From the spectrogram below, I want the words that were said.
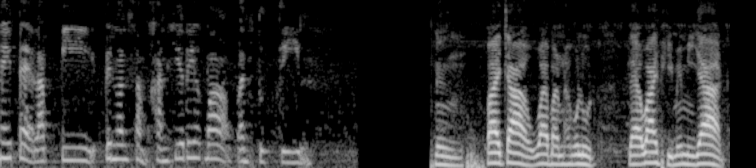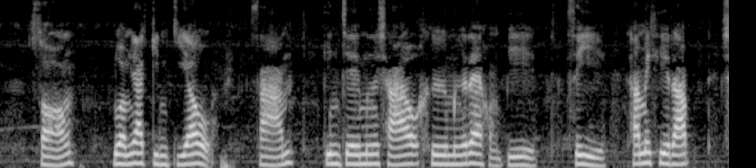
ในแต่ละปีเป็นวันสำคัญที่เรียกว่าวันตรุษจีนหนึ่งไหว้เจ้า ไหว้บรรพบุรุษ และไหว้ผีไม่มีญาติสองรวมญาติกินเกี๊ยวสามกินเจมื้อเช้าคือมื้อแรกของปีสี่ทำพิธีรับไฉ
